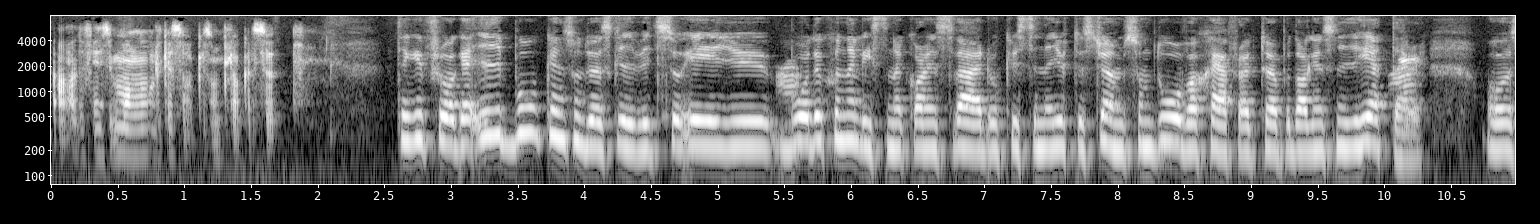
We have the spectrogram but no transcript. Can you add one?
Ja, det finns ju många olika saker som plockas upp. Jag tänker fråga, i boken som du har skrivit så är ju både journalisterna Karin Svärd och Kristina Jutterström som då var chefredaktör på Dagens Nyheter och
